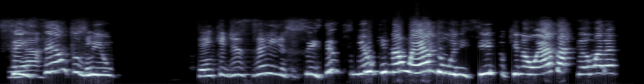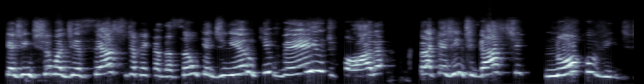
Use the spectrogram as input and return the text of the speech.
600 é. mil. Tem que dizer isso. 600 mil que não é do município, que não é da Câmara, que a gente chama de excesso de arrecadação, que é dinheiro que veio de fora para que a gente gaste no Covid.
